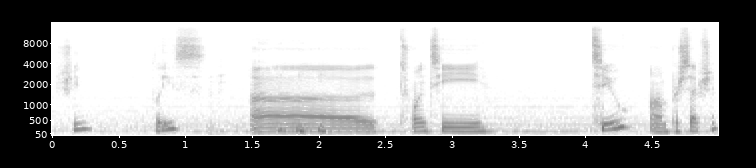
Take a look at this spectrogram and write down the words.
sheet, please? Uh, twenty-two on perception.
